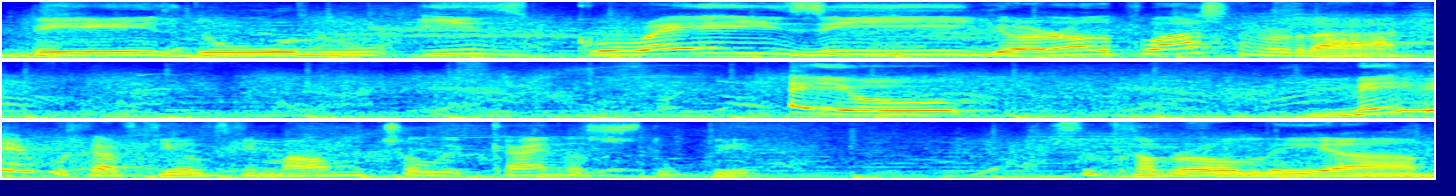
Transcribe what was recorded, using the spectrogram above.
This dude is crazy. You're not plus for that. Heyo. Maybe I would have killed him. I'm actually kind of stupid. Should have probably um.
